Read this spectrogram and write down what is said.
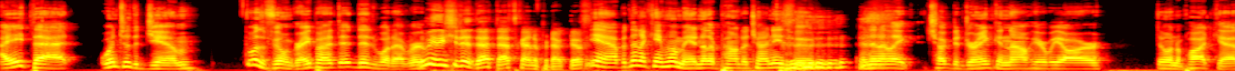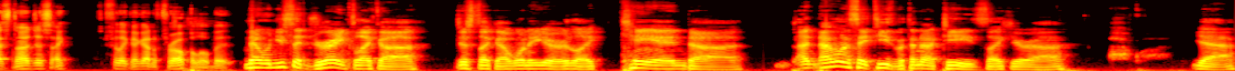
I ate that. Went to the gym. Wasn't feeling great, but I did did I mean, at least you did that. That's kind of productive. Yeah, but then I came home, ate another pound of Chinese food, and then I like chugged a drink, and now here we are doing a podcast. And I just I feel like I got to throw up a little bit. now, when you said drink, like uh, just like uh, one of your like canned uh, I, I want to say teas, but they're not teas. Like your uh, yeah,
